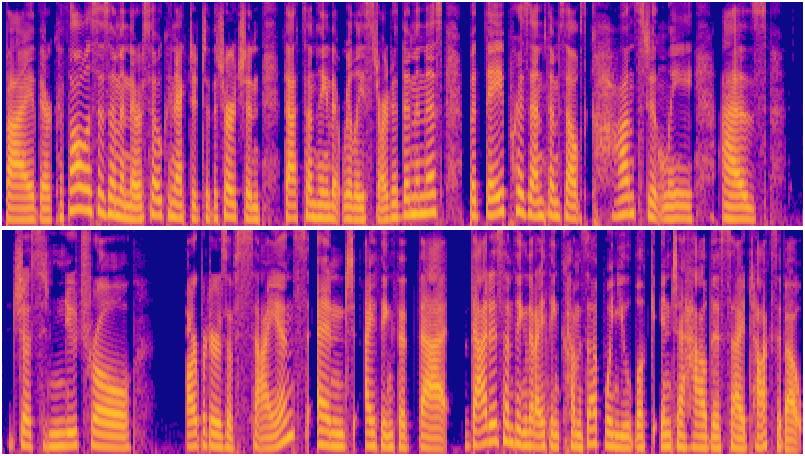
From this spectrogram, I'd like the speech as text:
by their Catholicism and they're so connected to the church. And that's something that really started them in this. But they present themselves constantly as just neutral arbiters of science and i think that that that is something that i think comes up when you look into how this side talks about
